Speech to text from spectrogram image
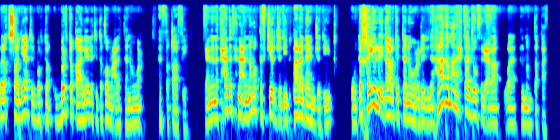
والاقتصاديات البرتقالية التي تقوم على التنوع الثقافي. يعني نتحدث إحنا عن نمط تفكير جديد، بارادايم جديد وتخيل لاداره التنوع جديدة، هذا ما نحتاجه في العراق والمنطقة.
